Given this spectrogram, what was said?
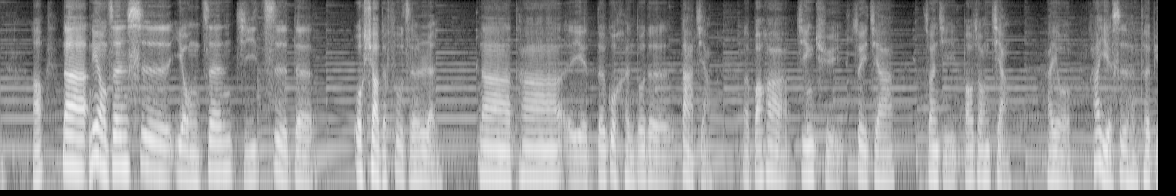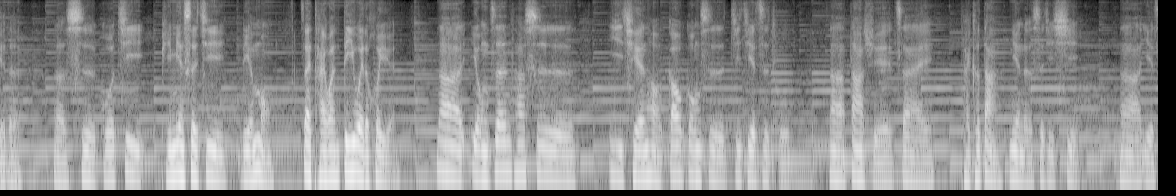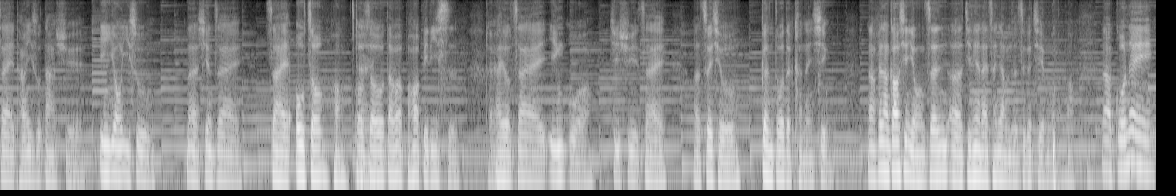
好，那聂永真是永真极致的 workshop 的负责人，那他也得过很多的大奖，呃，包括金曲最佳专辑包装奖，还有他也是很特别的，呃，是国际平面设计联盟在台湾第一位的会员。那永真他是。以前哈高工是机械制图，那大学在台科大念了设计系，那也在台湾艺术大学应用艺术，那现在在欧洲哈欧洲包括包括比利时，还有在英国继续在呃追求更多的可能性。那非常高兴永真呃今天来参加我们的这个节目啊。那国内。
